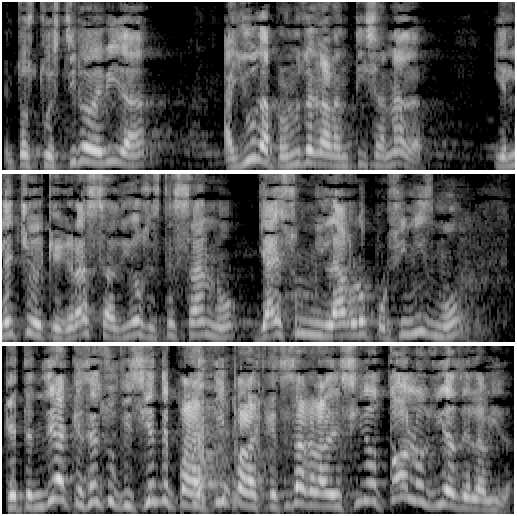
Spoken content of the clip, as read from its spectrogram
Entonces tu estilo de vida ayuda, pero no te garantiza nada. Y el hecho de que gracias a Dios estés sano ya es un milagro por sí mismo que tendría que ser suficiente para ti para que estés agradecido todos los días de la vida.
